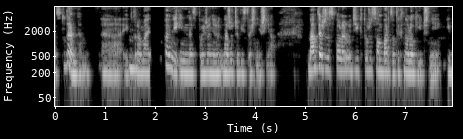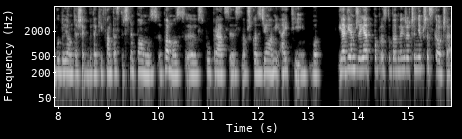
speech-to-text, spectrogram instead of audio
studentem i która ma zupełnie inne spojrzenie na rzeczywistość niż ja. Mam też w zespole ludzi, którzy są bardzo technologiczni i budują też jakby taki fantastyczny pomoc e, współpracy z na przykład z działami IT, bo ja wiem, że ja po prostu pewnych rzeczy nie przeskoczę.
